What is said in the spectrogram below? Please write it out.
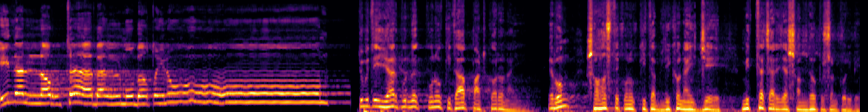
إذا لارتاب المبطلون তুমি তো ইহার পূর্বে কোনো কিতাব পাঠ করো নাই এবং সহস্তে কোনো কিতাব লিখো নাই যে মিথ্যাচারে যা সন্দেহ পোষণ করিবে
